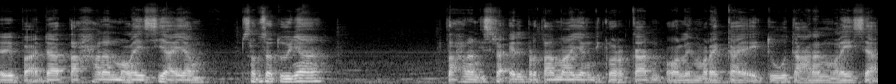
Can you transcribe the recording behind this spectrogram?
daripada tahanan Malaysia yang satu-satunya tahanan Israel pertama yang dikeluarkan oleh mereka yaitu tahanan Malaysia.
